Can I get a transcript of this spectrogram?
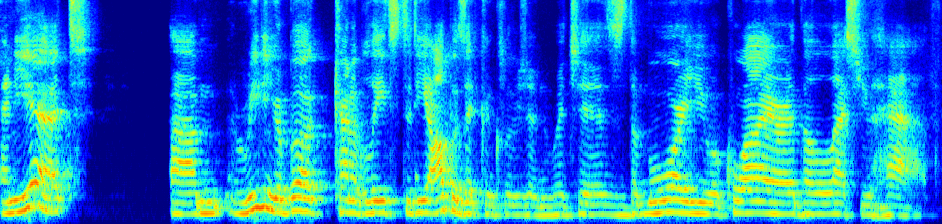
and yet um, reading your book kind of leads to the opposite conclusion, which is the more you acquire, the less you have.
